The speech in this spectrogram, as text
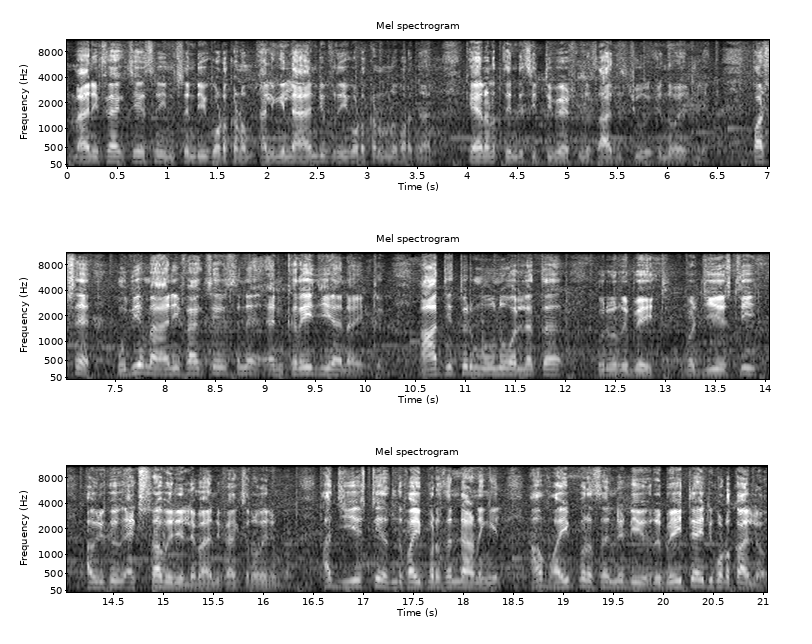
മാനുഫാക്ചേഴ്സിന് ഇൻസെന്റീവ് കൊടുക്കണം അല്ലെങ്കിൽ ലാൻഡ് ഫ്രീ കൊടുക്കണം എന്ന് പറഞ്ഞാൽ കേരളത്തിന്റെ സിറ്റുവേഷന് സാധിച്ചു എന്ന് വരില്ല. പക്ഷേ പുതിയ മാനുഫാക്ചേഴ്സിനെ എൻകറേജ് ചെയ്യാനായിട്ട് ആദ്യത്തെ ഒരു മൂന്ന് കൊല്ലത്തെ ഒരു റിബേറ്റ് ഇപ്പോൾ ജി എസ് ടി അവർക്ക് എക്സ്ട്രാ വരില്ലേ മാനുഫാക്ചർ വരുമ്പോൾ. ആ ജി എസ് ടി എന്ത് ഫൈവ് പെർസെന്റ് ആണെങ്കിൽ ആ ഫൈവ് പെർസെന്റ് ഡി റിബേറ്റ് ആയിട്ട് കൊടുക്കാമല്ലോ.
